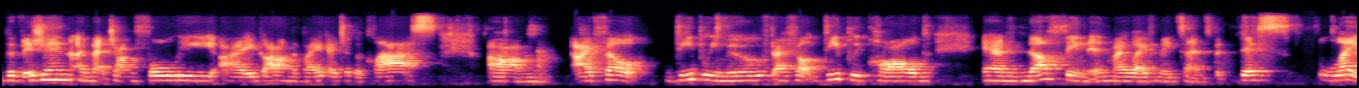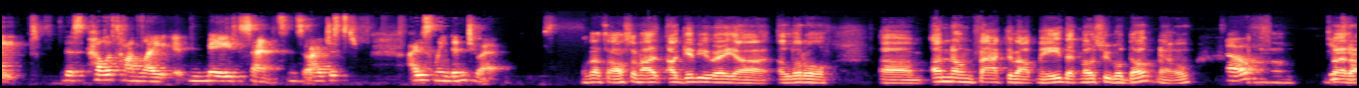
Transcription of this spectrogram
the vision. I met John Foley. I got on the bike. I took a class. Um, I felt deeply moved. I felt deeply called, and nothing in my life made sense. But this light, this Peloton light, it made sense, and so I just, I just leaned into it. Well, that's awesome. I, will give you a uh, a little um, unknown fact about me that most people don't know. Oh, um, but uh,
